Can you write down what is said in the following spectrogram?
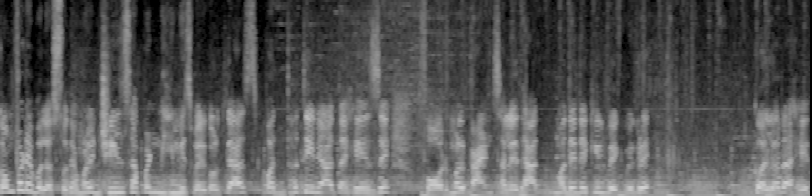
कम्फर्टेबल असतो. त्यामुळे जीन्स आपण नेहमीच वेअर करतो त्याच पद्धतीने आता हे जे फॉर्मल पॅन्ट्स आले त्यामध्ये देखील वेगवेगळे कलर आहेत.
